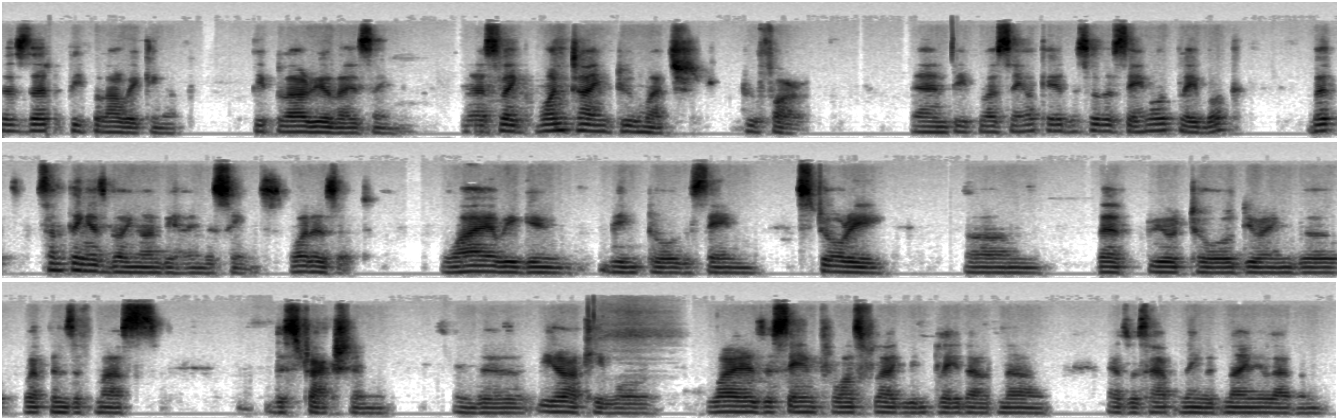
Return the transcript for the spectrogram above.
is that people are waking up. People are realizing it's like one time too much, too far. And people are saying, okay, this is the same old playbook, but something is going on behind the scenes. What is it? Why are we being, being told the same story um, that we were told during the weapons of mass distraction in the Iraqi war? Why is the same false flag being played out now as was happening with 9 11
